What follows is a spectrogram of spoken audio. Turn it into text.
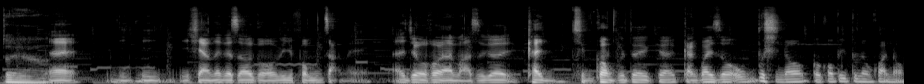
对啊，哎、欸，你你你想那个时候狗狗币疯涨哎。那就后来马斯克看情况不对，赶赶快说：“哦，不行哦，狗狗币不能换哦。”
